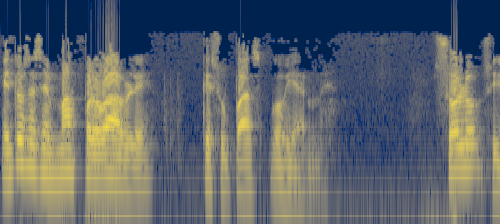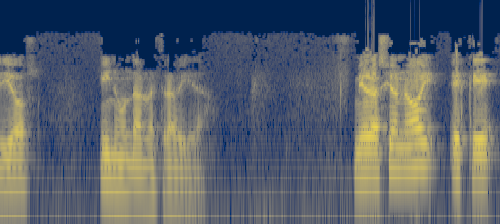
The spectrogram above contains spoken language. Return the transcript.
entonces es más probable que su paz gobierne. Solo si Dios inunda nuestra vida. Mi oración hoy es que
